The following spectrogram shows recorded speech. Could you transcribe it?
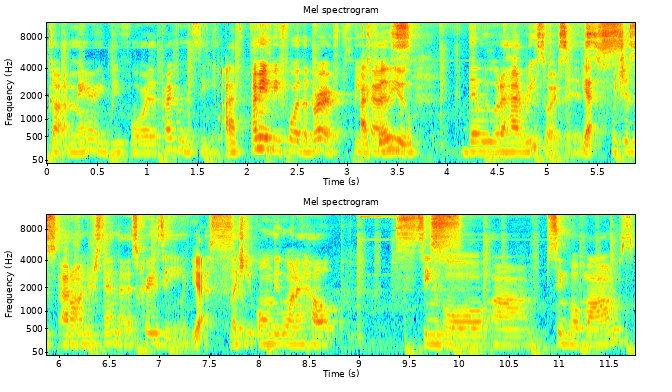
gotten married before the pregnancy. I- I mean, before the birth, I because feel you. then we would have had resources. Yes. which is I don't understand that. It's crazy. Yes. Like you only want to help single um, single moms,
